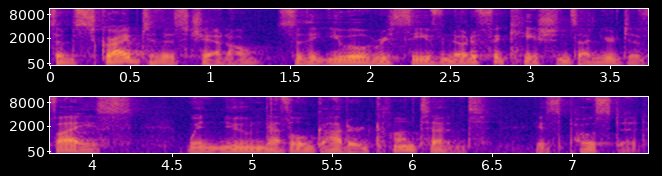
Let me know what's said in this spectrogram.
Subscribe to this channel so that you will receive notifications on your device when new Neville Goddard content is posted.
